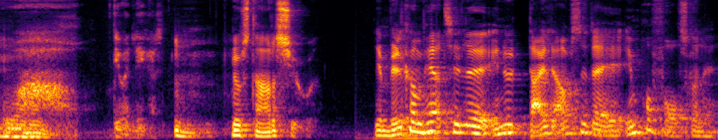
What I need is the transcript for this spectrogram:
Wow. Det var lækkert. Nu starter showet. Jamen velkommen her til uh, endnu et dejligt afsnit af Improforskerne.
